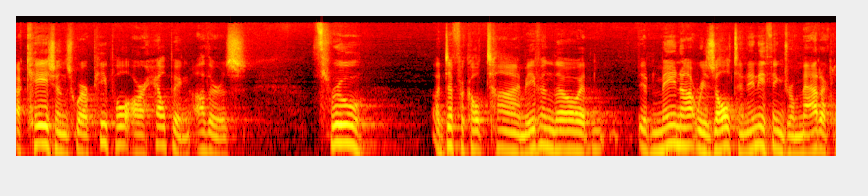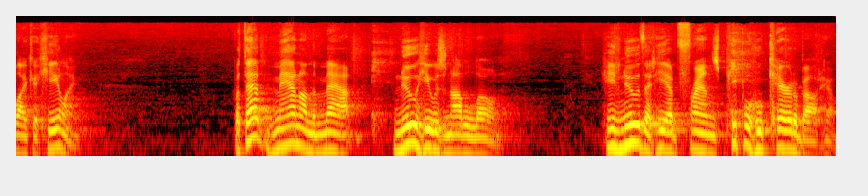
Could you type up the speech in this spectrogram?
occasions where people are helping others through a difficult time, even though it it may not result in anything dramatic like a healing. But that man on the mat knew he was not alone. He knew that he had friends, people who cared about him.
